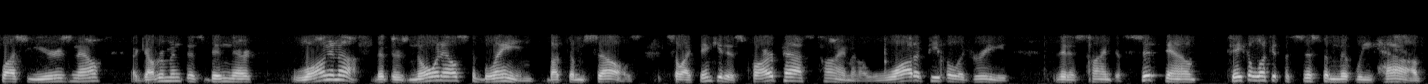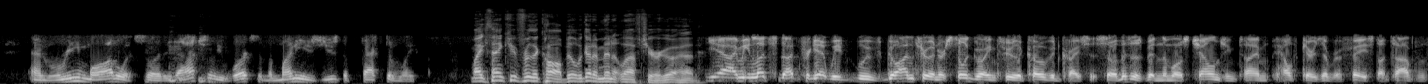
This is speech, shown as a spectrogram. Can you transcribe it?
plus years now, a government that's been there long enough that there's no one else to blame but themselves. So I think it is far past time, and a lot of people agree that it's time to sit down, take a look at the system that we have, and remodel it so that it actually works and the money is used effectively. Mike, thank you for the call. Bill, we've got a minute left here. Go ahead. Yeah, I mean, let's not forget we've we've gone through and are still going through the COVID crisis. So this has been the most challenging time healthcare has ever faced, on top of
